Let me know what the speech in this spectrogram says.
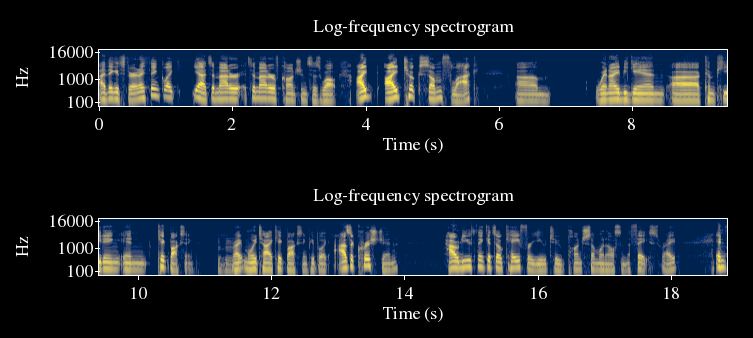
I think it's fair, and I think like yeah, it's a matter it's a matter of conscience as well. I I took some flack um, when I began uh, competing in kickboxing, Mm-hmm. right? Muay Thai kickboxing. People like as a Christian, how do you think it's okay for you to punch someone else in the face, right? And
